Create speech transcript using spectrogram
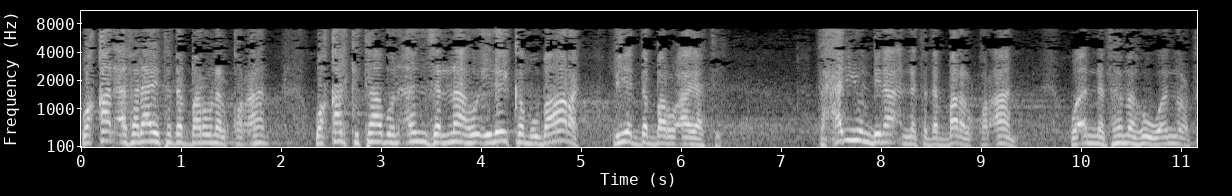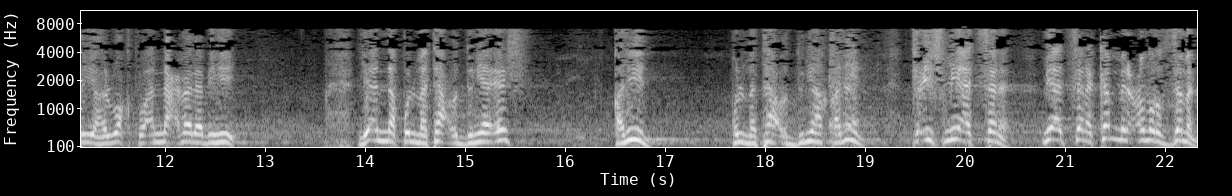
وقال أفلا يتدبرون القرآن؟ وقال كتاب أنزلناه إليك مبارك ليدبروا آياته فحري بنا أن نتدبر القرآن. وأن نفهمه وأن نعطيه الوقت وأن نعمل به. لأن قل متاع الدنيا إيش؟ قليل. قل متاع الدنيا قليل. تعيش مئة سنة. مئة سنة كم من عمر الزمن؟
